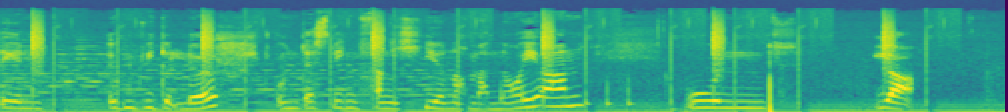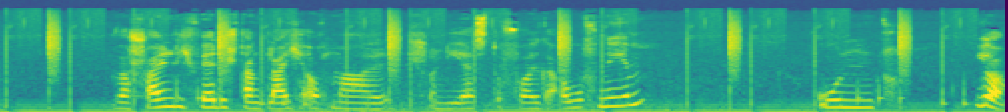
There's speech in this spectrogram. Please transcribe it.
den irgendwie gelöscht und deswegen fange ich hier nochmal neu an. Und ja, wahrscheinlich werde ich dann gleich auch mal schon die erste Folge aufnehmen. Und ja.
